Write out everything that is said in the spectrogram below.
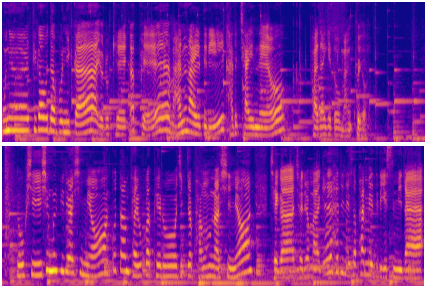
오늘 비가 오다 보니까 이렇게 카페에 많은 아이들이 가득 차 있네요. 바닥에도 많고요. 또 혹시 식물 필요하시면 꽃다움 다육 카페로 직접 방문하시면 제가 저렴하게 할인해서 판매해 드리겠습니다.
